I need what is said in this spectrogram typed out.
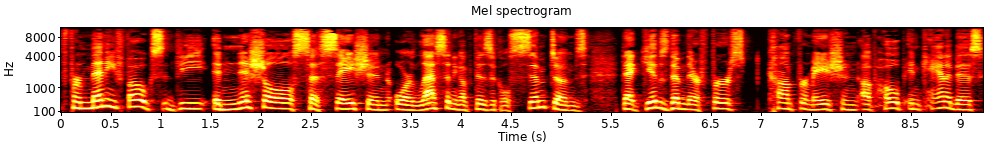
for many folks the initial cessation or lessening of physical symptoms that gives them their first confirmation of hope in cannabis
